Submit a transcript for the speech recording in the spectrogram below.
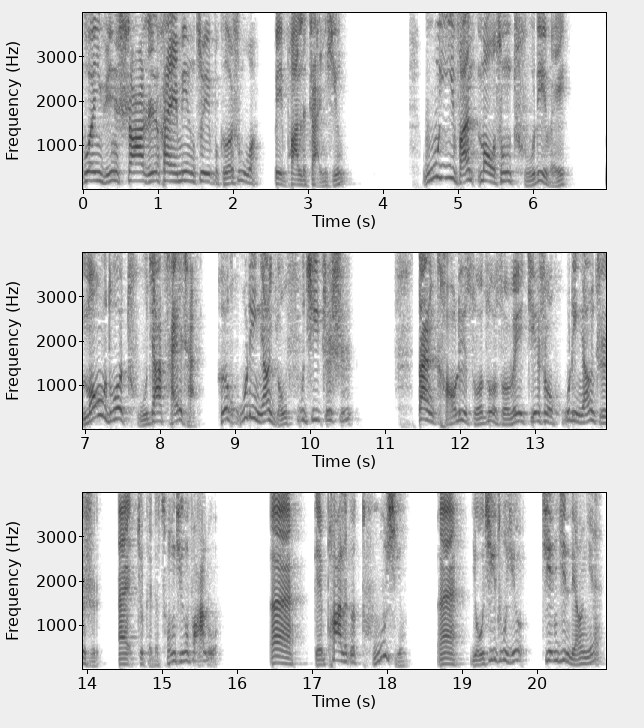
官云杀人害命，罪不可恕啊，被判了斩刑。吴亦凡冒充楚立伟，谋夺楚家财产，和胡丽娘有夫妻之实。但考虑所作所为，接受胡丽娘指使，哎，就给他从轻发落，哎，给判了个徒刑，哎，有期徒刑，监禁两年。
